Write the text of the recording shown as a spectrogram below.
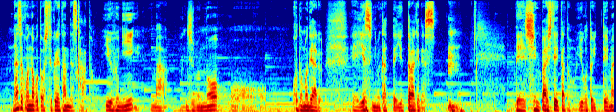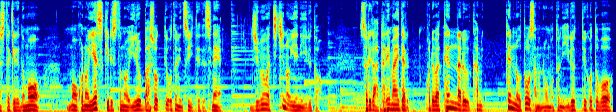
「なぜこんなことをしてくれたんですか」というふうに、まあ、自分の子供であるイエスに向かって言ったわけです。で心配していたということを言っていましたけれどももうこのイエス・キリストのいる場所っていうことについてですね自分は父の家にいると。それが当たり前である。これは天なる神天のお父様のもとにいるっていうことを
